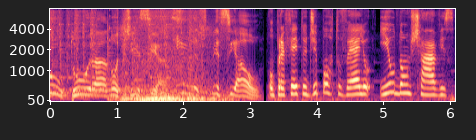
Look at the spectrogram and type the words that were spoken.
Cultura Notícias Especial. O prefeito de Porto Velho, Hildon Chaves,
